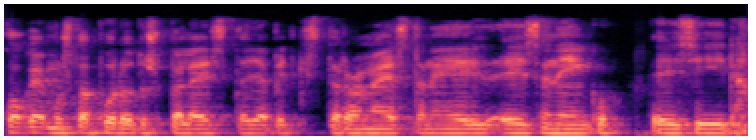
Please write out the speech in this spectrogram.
kokemusta pudotuspeleistä ja pitkistä raneista, niin ei, ei se niin kuin, ei siinä.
